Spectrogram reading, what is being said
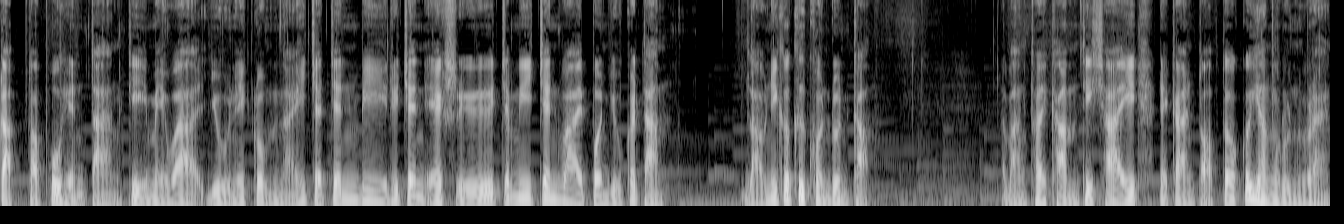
กลับต่อผู้เห็นต่างที่ไม่ว่าอยู่ในกลุ่มไหนจะ Gen B หรือ Gen X หรือจะมี Gen Y ปนอยู่ก็ตาม เหล่านี้ก็คือคนรุ่นเก่าแต่บางถ้อยคำที่ใช้ในการตอบโต้ก็ยังรุนแรง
